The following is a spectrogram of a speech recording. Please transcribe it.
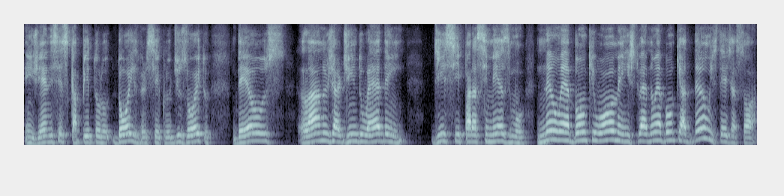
Em Gênesis capítulo 2, versículo 18, Deus, lá no jardim do Éden, disse para si mesmo: Não é bom que o homem, isto é, não é bom que Adão esteja só.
